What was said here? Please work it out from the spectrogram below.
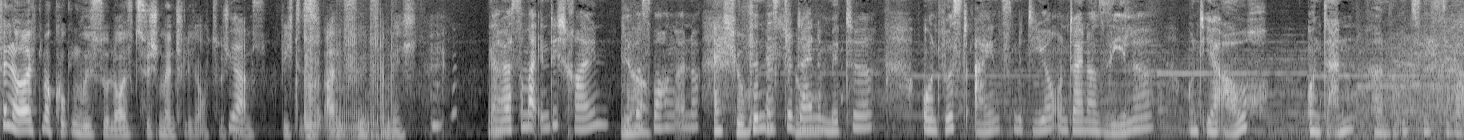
Vielleicht mal gucken, wie es so läuft, zwischenmenschlich auch zwischen Ja. uns. Wie sich das anfühlt für mich. Dann hörst du mal in dich rein, Ja. übers Wochenende. Echo, Findest du Echo. deine Mitte und wirst eins mit dir und deiner Seele und ihr auch. Und dann hören wir uns nächste Woche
